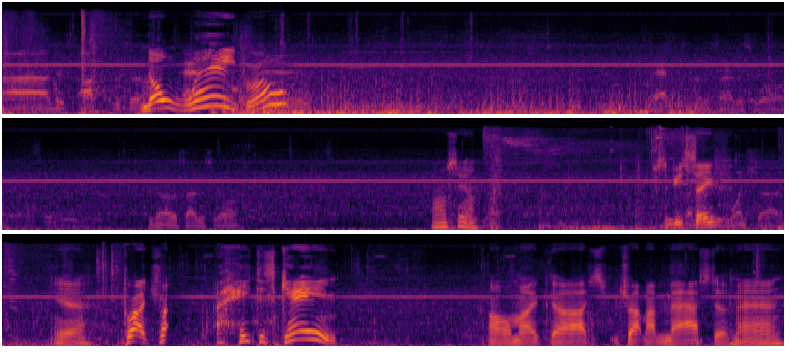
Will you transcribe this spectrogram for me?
Ah, there's octopus. uh, No way, bro. Is on the other side of this wall. He's on the other side of this wall. I don't see him. Just to be was- I know safe. One shot. Yeah. Bro, I I hate this game. Oh my god, just dropped my master, man.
